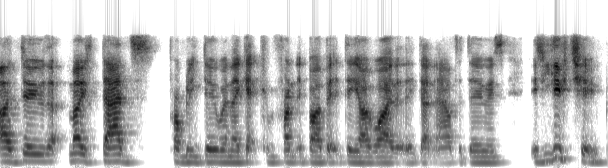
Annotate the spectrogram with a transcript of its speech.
I do that most dads probably do when they get confronted by a bit of DIY that they don't know how to do is is YouTube.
